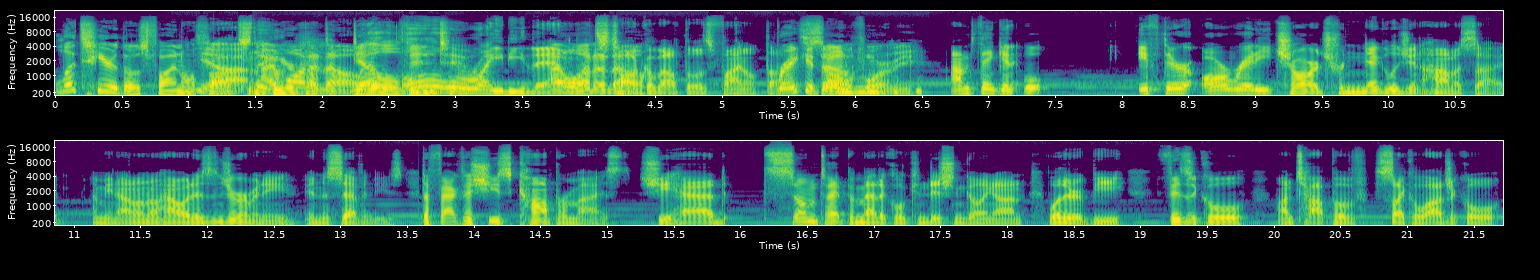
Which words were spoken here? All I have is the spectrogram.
let's hear those final Yeah, thoughts that I you're about know. to delve into. Alrighty then. I wanna Let's know. talk about those final thoughts. Break it So- down for me. I'm thinking, well, if they're already charged for negligent homicide, I mean, I don't know how it is in Germany in the 70s. The fact that she's compromised, she had some type of medical condition going on, whether it be physical on top of psychological,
